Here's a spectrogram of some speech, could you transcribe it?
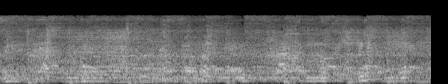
Thank you.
